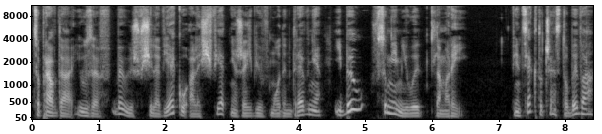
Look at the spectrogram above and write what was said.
Co prawda, Józef był już w sile wieku, ale świetnie rzeźbił w młodym drewnie i był w sumie miły dla Maryi. Więc jak to często bywa,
